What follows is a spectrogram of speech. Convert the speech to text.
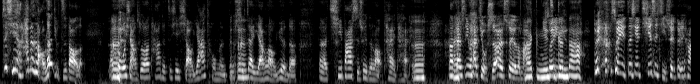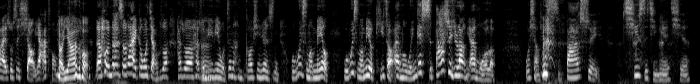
这些啊他们老了就知道了。然后我想说，他的这些小丫头们都是在养老院的，呃，七八十岁的老太太。嗯。那但是因为他九十二岁了嘛，他年纪更大。对啊，所以这些七十几岁对于他来说是小丫头。小丫头。然后那时候他还跟我讲说，他说他说 Vivian，我真的很高兴认识你。我为什么没有我为什么没有提早按摩？我应该十八岁就让你按摩了。我想说十八岁，七十几年前。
